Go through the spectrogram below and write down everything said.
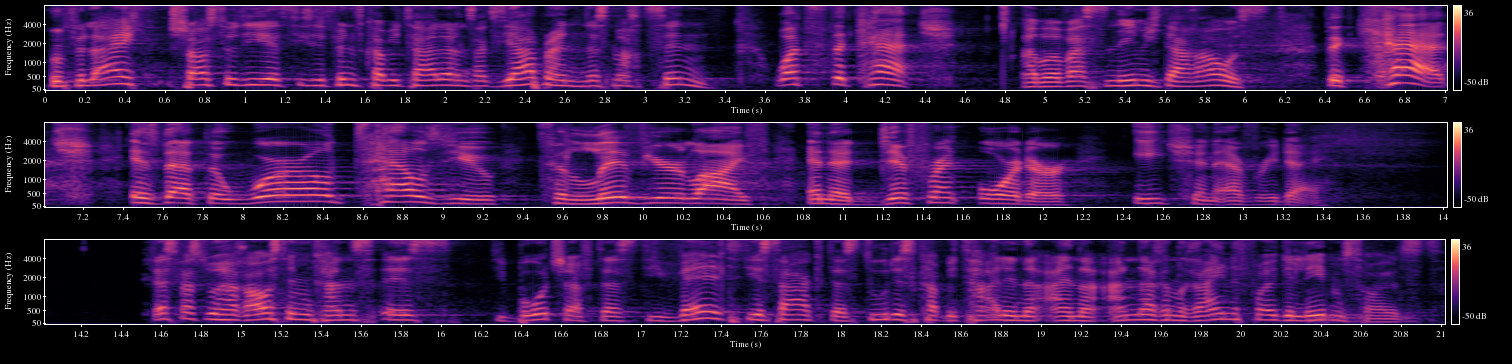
Und vielleicht schaust du dir jetzt diese fünf Kapitale an und sagst, ja, Brandon, das macht Sinn. What's the catch? Aber was nehme ich da raus? The catch is that the world tells you to live your life in a different order each and every day. Das, was du herausnehmen kannst, ist die Botschaft, dass die Welt dir sagt, dass du das Kapital in einer anderen Reihenfolge leben sollst.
